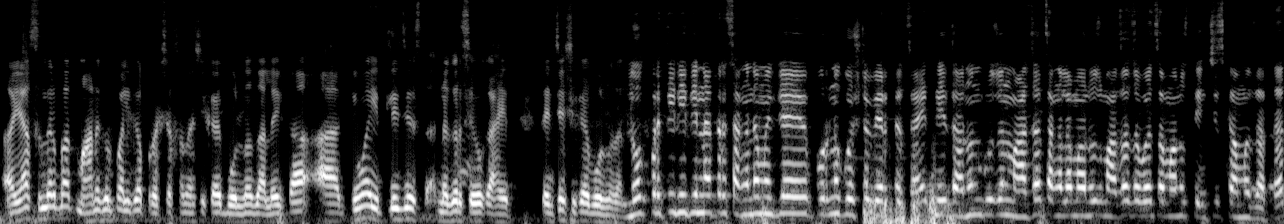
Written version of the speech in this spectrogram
या संदर्भात महानगरपालिका प्रशासनाशी काय बोलणं झालंय का? किंवा इथले जे नगरसेवक आहेत त्यांच्याशी काय बोलणं झालं लोकप्रतिनिधींना तर सांगणं म्हणजे पूर्ण गोष्ट व्यर्थच आहे. ते जाणून बुजून माझा चांगला माणूस माझा जवळचा माणूस त्यांचीच कामं जातात.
